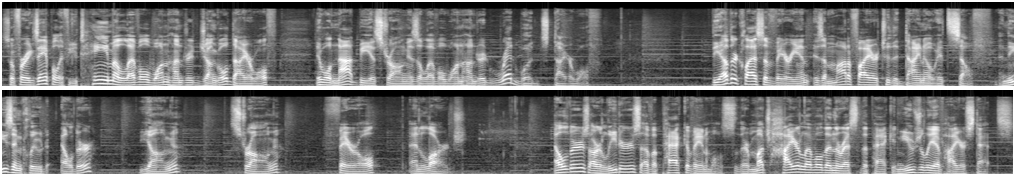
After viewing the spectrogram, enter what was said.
So, for example, if you tame a level 100 jungle direwolf, it will not be as strong as a level 100 redwoods direwolf. The other class of variant is a modifier to the dino itself, and these include elder, young, strong, feral, and large. Elders are leaders of a pack of animals. They're much higher level than the rest of the pack and usually have higher stats.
